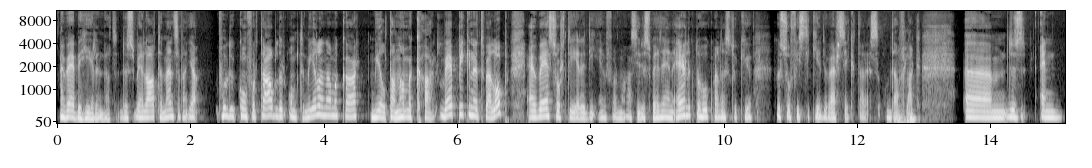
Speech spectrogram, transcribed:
En wij beheren dat. Dus wij laten mensen van, ja, voel je comfortabeler om te mailen naar elkaar, mail dan naar elkaar. Wij pikken het wel op en wij sorteren die informatie. Dus wij zijn eigenlijk toch ook wel een stukje gesofisticeerde werksecretaris op dat vlak. Um, dus, en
